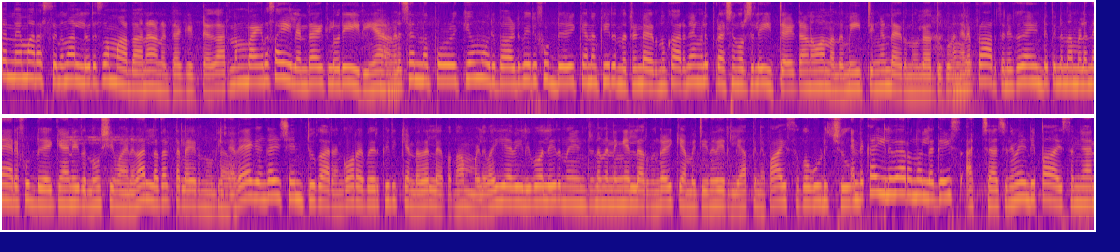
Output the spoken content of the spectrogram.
തന്നെ മനസ്സിന് നല്ലൊരു സമാധാനമാണ് കേട്ടോ കിട്ടുക. കാരണം ഭയങ്കര സൈലന്റ് ആയിട്ടുള്ള ഒരു ഏരിയ ആണ്. ഞങ്ങൾ ചെന്നപ്പോഴേക്കും ഒരുപാട് പേര് ഫുഡ് കഴിക്കാനൊക്കെ ഇരുന്നിട്ടുണ്ടായിരുന്നു. കാരണം ഞങ്ങൾ ഇപ്രാവശ്യം കുറച്ച് ലേറ്റ് ആയിട്ടാണ് വന്നത്. മീറ്റിംഗ് ഉണ്ടായിരുന്നല്ലോ അതുകൊണ്ട്. അങ്ങനെ പ്രാർത്ഥനയൊക്കെ കഴിഞ്ഞിട്ട് പിന്നെ നമ്മൾ നേരെ ഫുഡ് കഴിക്കാനിരുന്നു. ശിവാന് നല്ല തട്ടലായിരുന്നു. പിന്നെ വേഗം കഴിച്ച എനിക്ക് കാരണം കുറേ പേർക്ക് ഇരിക്കേണ്ടതല്ലേ. അപ്പോൾ നമ്മൾ വയ്യാവേലി പോലെ ഇരുന്ന് കഴിഞ്ഞിട്ടുണ്ടെന്നുണ്ടെങ്കിൽ എല്ലാവർക്കും കഴിക്കാൻ പറ്റിയെന്ന് വരില്ല. പിന്നെ പായസമൊക്കെ കുടിച്ചു. എന്റെ കയ്യിൽ വേറെ ഒന്നുമില്ല ഗൈസ് അച്ചാച്ചന് വേണ്ടി പായസം ഞാൻ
